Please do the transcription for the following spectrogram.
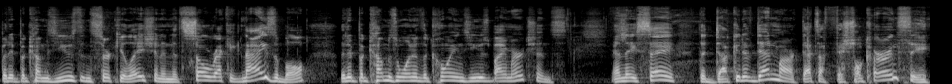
but it becomes used in circulation and it's so recognizable that it becomes one of the coins used by merchants. And they say the ducat of Denmark, that's official currency.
